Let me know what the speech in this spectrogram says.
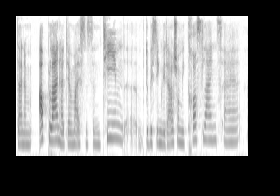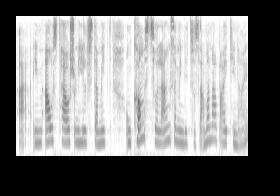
deinem Upline, hat ja meistens ein Team, äh, du bist irgendwie da schon mit Crosslines äh, äh, im Austausch und hilfst damit und kommst so langsam in die Zusammenarbeit hinein.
